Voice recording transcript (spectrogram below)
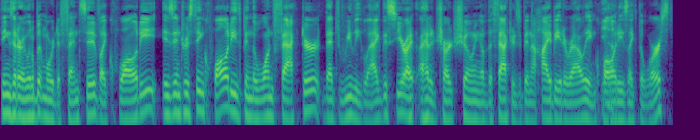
things that are a little bit more defensive, like quality, is interesting. Quality has been the one factor that's really lagged this year. I, I had a chart showing of the factors. It's been a high beta rally, and quality is like the worst.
